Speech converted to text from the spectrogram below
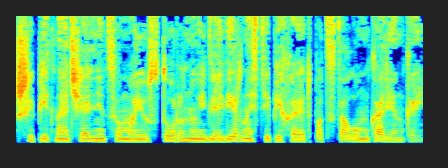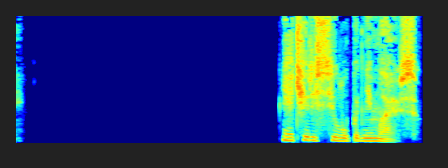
Шипит начальница в мою сторону и для верности пихает под столом коленкой. Я через силу поднимаюсь.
